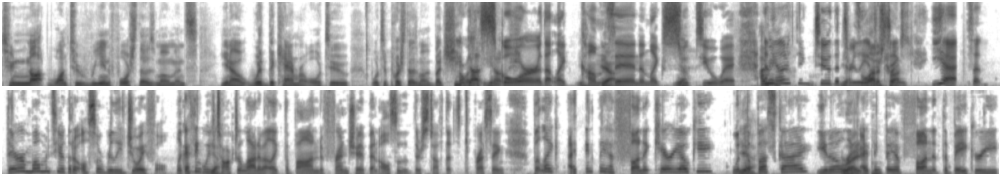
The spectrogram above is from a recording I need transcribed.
to not want to reinforce those moments you know with the camera or to or to push those moments. But she or with does a you know score that like comes Yeah. in and like swoops you away. I and mean- the other thing too that's Yeah, it's really a lot of interesting trust. yeah is that there are moments here that are also really joyful. Like i think we've Yeah. talked a lot about like the bond of friendship and also that there's stuff that's depressing. But like i think they have fun at karaoke with Yeah. the bus guy you know Right. like i think they have fun at the bakery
